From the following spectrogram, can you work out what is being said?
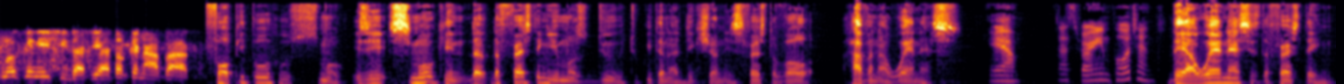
smoking issue that you are talking about? For people who smoke, is it smoking, the, the first thing you must do to quit an addiction is, first of all, have an awareness. Yeah, that's very important. The awareness is the first thing.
